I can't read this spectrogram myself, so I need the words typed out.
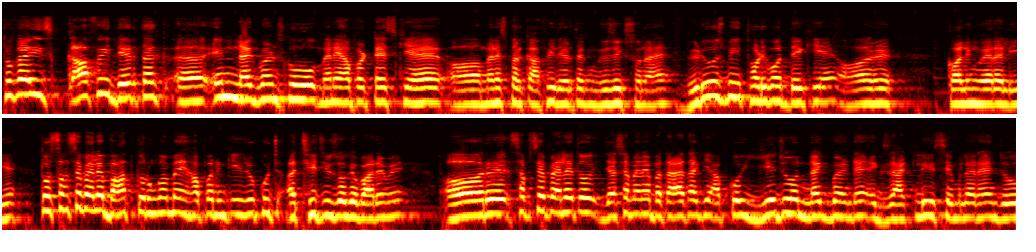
तो गाइज़ काफ़ी देर तक इन नेकबैंड्स को मैंने यहाँ पर टेस्ट किया है और मैंने इस पर काफ़ी देर तक म्यूज़िक सुना है। वीडियोज़ भी थोड़ी बहुत देखी है और कॉलिंग वगैरह लिए तो सबसे पहले बात करूँगा मैं यहाँ पर इनकी जो कुछ अच्छी चीज़ों के बारे में। और सबसे पहले तो जैसे मैंने बताया था कि आपको ये जो नेक बैंड है एक्जैक्टली सिमिलर है जो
